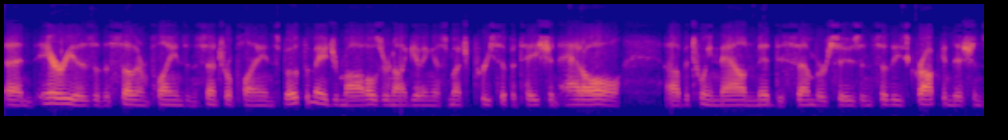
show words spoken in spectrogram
and areas of the southern plains and central plains. Both the major models are not giving us much precipitation at all uh, between now and mid-December, Susan. So these crop conditions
